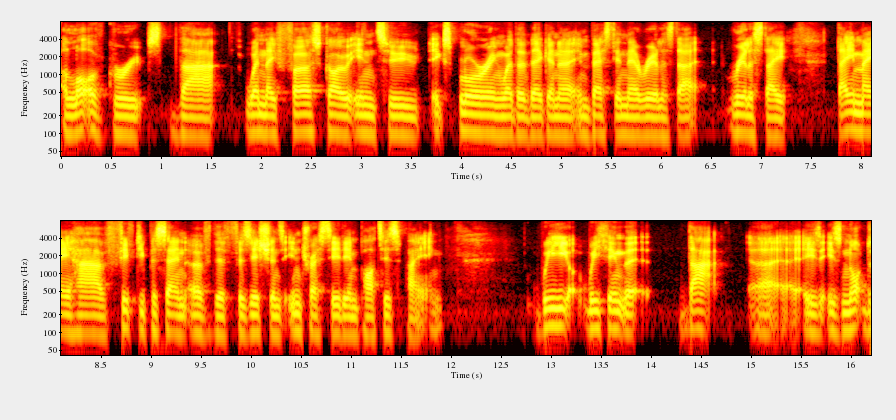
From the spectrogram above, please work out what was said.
a lot of groups that when they first go into exploring whether they're going to invest in their real estate real estate, they may have 50% of the physicians interested in participating. We we think that that uh, is is not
